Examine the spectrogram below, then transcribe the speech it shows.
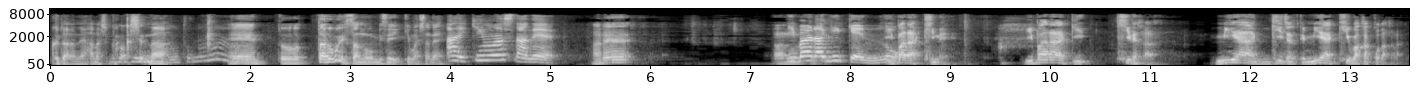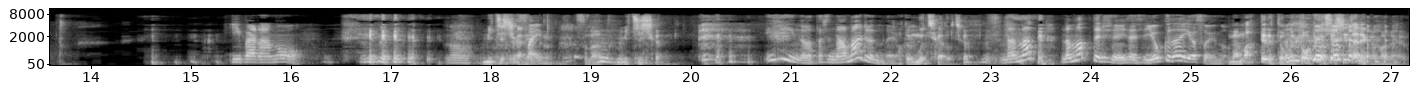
くだらねえ話ばっかしてんな。本当だなえーっと、田上さんのお店行きましたね。あ、行きましたね。あれ、あの茨城県の、茨城ね。茨城、木だから。宮城じゃなくて宮城若子だから。茨の、の、道しかない。その後、道しかない。さ いいいの、私、なまるんだよあ。と、無知かどっちか。なま、なまってる人に対してよくないよ、そういうの。なまってるってお前東京出身じゃねえか、バカ野郎。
